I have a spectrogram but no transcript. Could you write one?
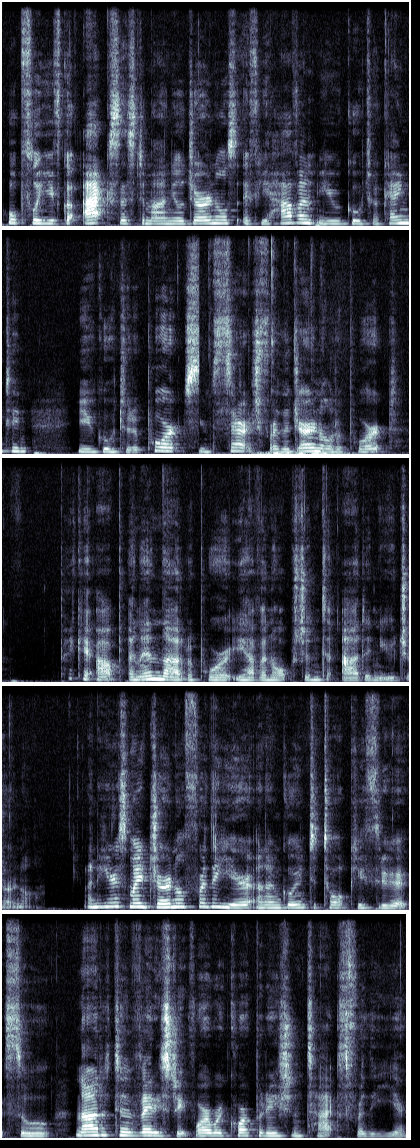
Hopefully you've got access to manual journals. If you haven't, you go to accounting, you go to reports, you search for the journal report, pick it up and in that report you have an option to add a new journal. And here's my journal for the year and I'm going to talk you through it. So narrative, very straightforward, corporation tax for the year.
